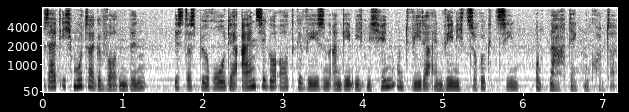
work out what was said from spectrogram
Seit ich Mutter geworden bin, ist das Büro der einzige Ort gewesen, an dem ich mich hin und wieder ein wenig zurückziehen und nachdenken konnte.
